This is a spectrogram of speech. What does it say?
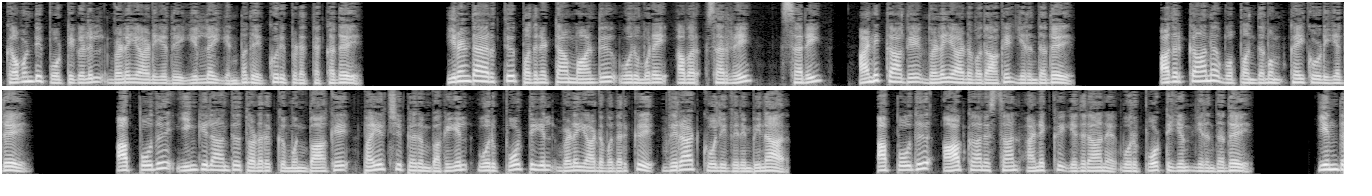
கவுண்டி போட்டிகளில் விளையாடியது இல்லை என்பது குறிப்பிடத்தக்கது. இரண்டாயிரத்து பதினெட்டாம் ஆண்டு ஒருமுறை அவர் சர்ரே சரி அணிக்காக விளையாடுவதாக இருந்தது. அதற்கான ஒப்பந்தமும் கைகூடியது. அப்போது இங்கிலாந்து தொடருக்கு முன்பாக பயிற்சி பெறும் வகையில் ஒரு போட்டியில் விளையாடுவதற்கு விராட் கோலி விரும்பினார். அப்போது ஆப்கானிஸ்தான் அணிக்கு எதிரான ஒரு போட்டியும் இருந்தது. இந்த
